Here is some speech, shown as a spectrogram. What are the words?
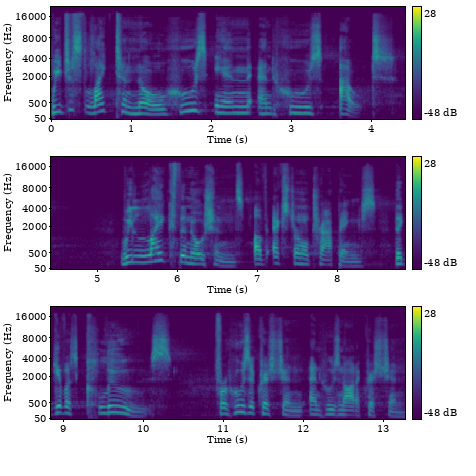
we just like to know who's in and who's out. We like the notions of external trappings that give us clues for who's a Christian and who's not a Christian.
